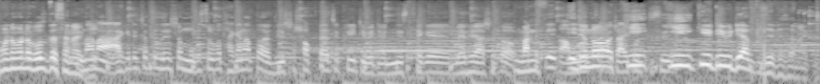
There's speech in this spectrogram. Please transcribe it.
মনে মনে বলতেছেন না না আর্কিটেকচার তো জিনিসটা মুখস্থের উপর থাকে না তো জিনিসটা সবটা হচ্ছে ক্রিয়েটিভিটি নিচ থেকে বের হয়ে আসে তো। মানে এই জন্য কি কি ক্রিয়েটিভিটি আনতে যেতেছেন আর কি?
